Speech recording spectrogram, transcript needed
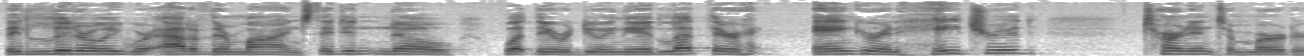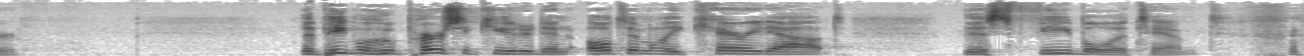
They literally were out of their minds. They didn't know what they were doing. They had let their anger and hatred turn into murder. The people who persecuted and ultimately carried out this feeble attempt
